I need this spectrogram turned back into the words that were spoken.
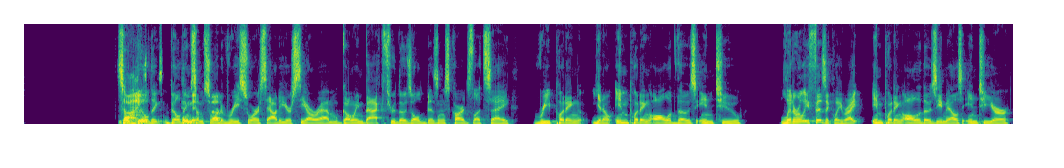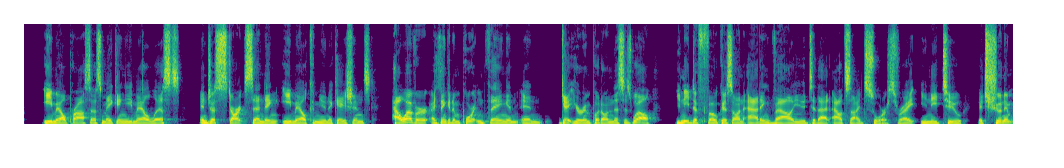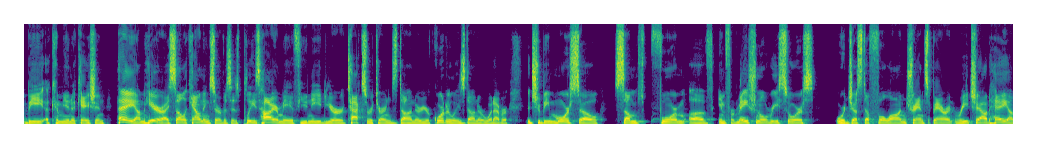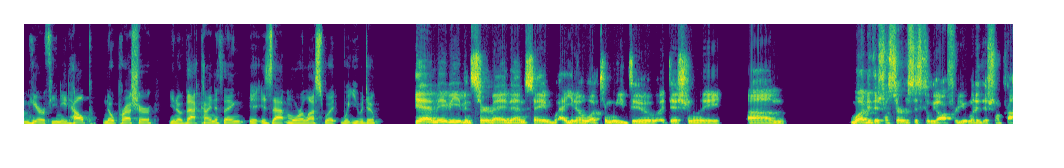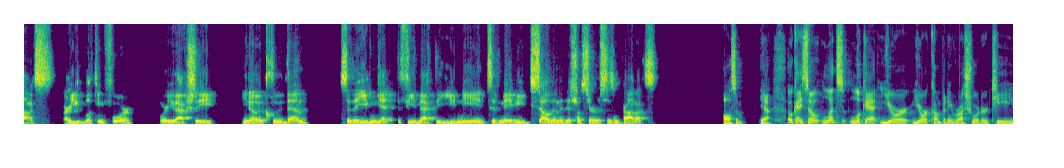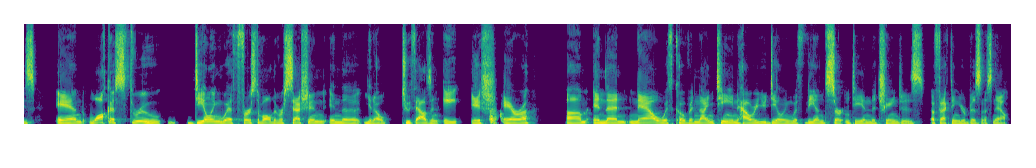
So Buying building building some sort of resource out of your CRM, going back through those old business cards, let's say, re-putting, you know, inputting all of those into literally physically, right? Inputting all of those emails into your email process, making email lists, and just start sending email communications. However, I think an important thing and, and get your input on this as well. You need to focus on adding value to that outside source, right? You need to, it shouldn't be a communication. Hey, I'm here. I sell accounting services. Please hire me if you need your tax returns done or your quarterlies done or whatever. It should be more so some form of informational resource or just a full on transparent reach out. Hey, I'm here if you need help, no pressure, you know, that kind of thing. Is that more or less what, what you would do? Yeah, maybe even survey them, say, you know, what can we do additionally? Um, what additional services could we offer you? What additional products are you looking for? Where you actually, you know, include them so that you can get the feedback that you need to maybe sell them additional services and products. Awesome. Yeah. Okay. So let's look at your your company, Rush Order Tees, and walk us through dealing with first of all the recession in the you know 2008 ish era, um, and then now with COVID 19, how are you dealing with the uncertainty and the changes affecting your business now?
